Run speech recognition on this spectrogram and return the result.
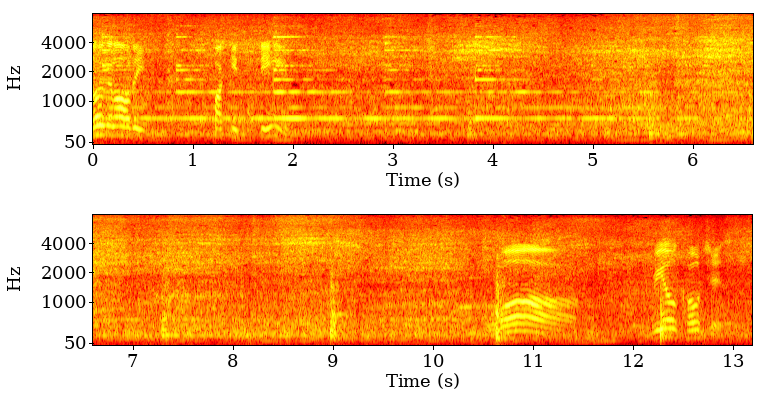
Look at all these fucking thieves. Whoa. Real coaches.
